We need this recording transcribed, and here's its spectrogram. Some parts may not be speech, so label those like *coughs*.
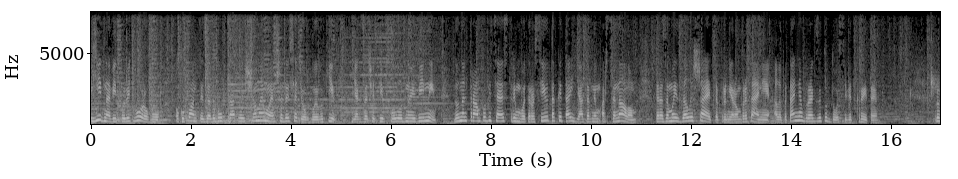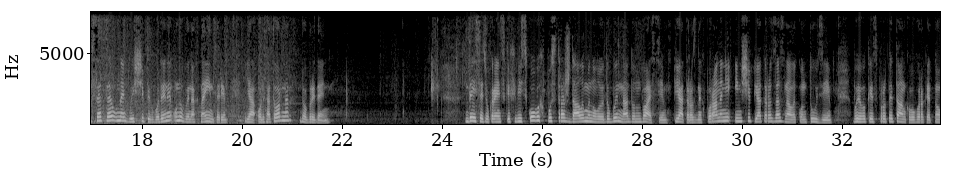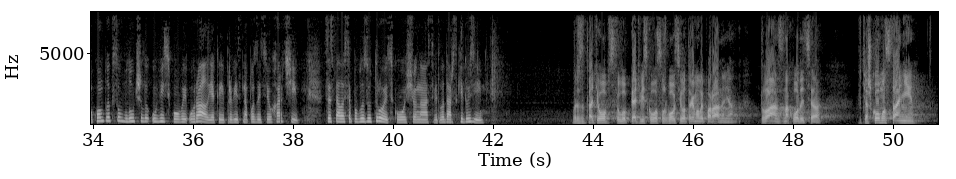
Гідна відповідь ворогу. Окупанти за добу втратили щонайменше десятьох бойовиків. Як за часів холодної війни, Дональд Трамп обіцяє стримувати Росію та Китай ядерним арсеналом. Тереза Мей залишається прем'єром Британії, але питання Брекзиту досі відкрите. Про все це у найближчі півгодини у новинах на інтері. Я Ольга Торнер. Добрий день. Десять українських військових постраждали минулої доби на Донбасі. П'ятеро з них поранені, інші п'ятеро зазнали контузії. Бойовики з протитанкового ракетного комплексу влучили у військовий Урал, який привіз на позицію харчі. Це сталося поблизу Троїцького, що на Світлодарській дузі. В результаті обстрілу 5 військовослужбовців отримали поранення. Два знаходяться в тяжкому стані,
